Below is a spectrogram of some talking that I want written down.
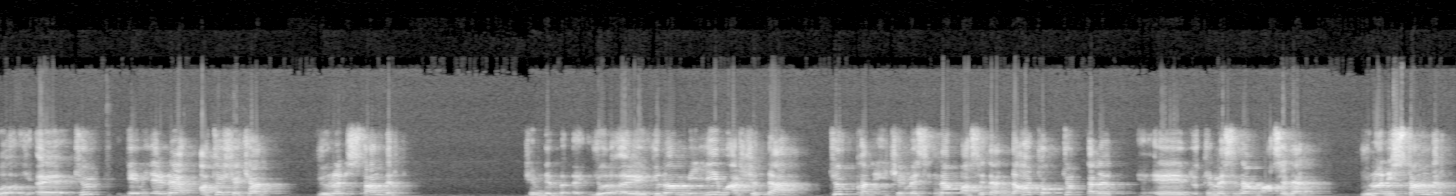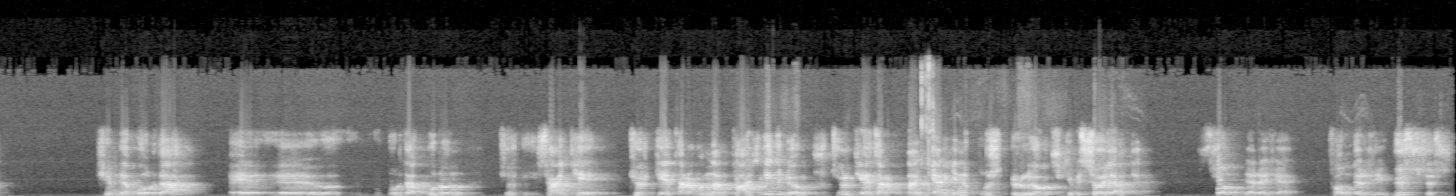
Bu e, Türk gemilerine ateş açan Yunanistan'dır. Şimdi e, e, Yunan Milli Marşı'nda Türk kanı içilmesinden bahseden, daha çok Türk kanı e, dökülmesinden bahseden Yunanistan'dır. Şimdi burada e, e, burada bunun sanki Türkiye tarafından tahrik ediliyormuş, Türkiye tarafından gerginlik oluşturuluyormuş gibi söylemler son derece son derece yüzsüz,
